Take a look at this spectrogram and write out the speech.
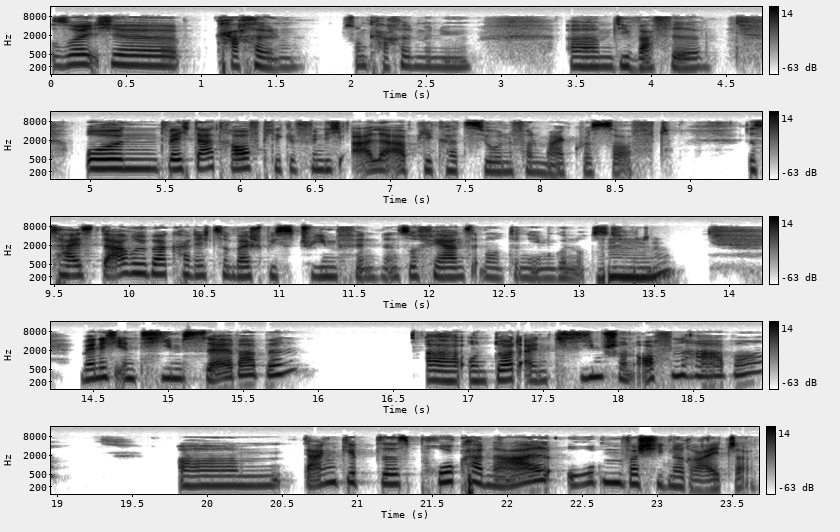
solche Kacheln, so ein Kachelmenü, ähm, die Waffel. Und wenn ich da draufklicke, finde ich alle Applikationen von Microsoft. Das heißt, darüber kann ich zum Beispiel Stream finden, insofern es im Unternehmen genutzt mhm. wird. Wenn ich in Teams selber bin äh, und dort ein Team schon offen habe, ähm, dann gibt es pro Kanal oben verschiedene Reiter.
